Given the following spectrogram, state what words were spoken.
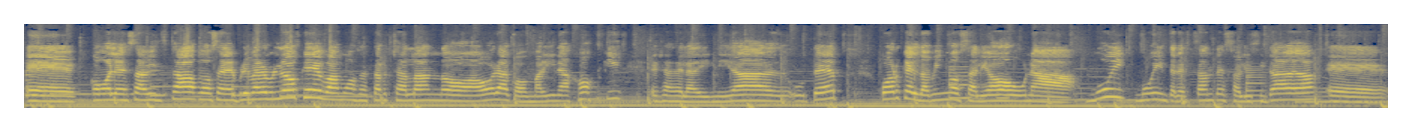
Eh, como les avisábamos en el primer bloque, vamos a estar charlando ahora con Marina Hosky, ella es de la Dignidad UTEP porque el domingo salió una muy, muy interesante solicitada, eh,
